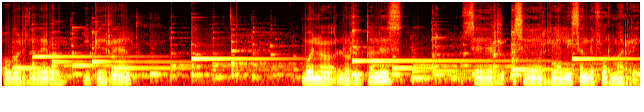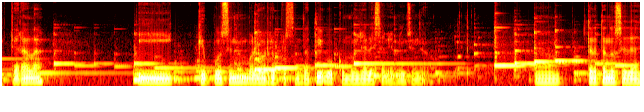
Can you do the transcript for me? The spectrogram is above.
o verdadero y que es real. Bueno, los rituales se, realizan de forma reiterada y que poseen un valor representativo como ya les había mencionado. Ah, tratándose de,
